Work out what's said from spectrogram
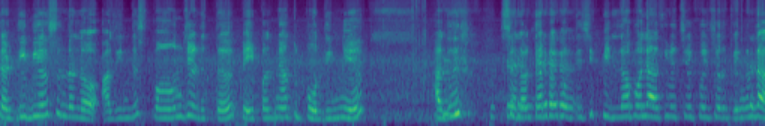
ടെഡി ബിയേഴ്സ് ഉണ്ടല്ലോ അതിന്റെ സ്പോഞ്ച് എടുത്ത് പേപ്പറിനകത്ത് പൊതിഞ്ഞ് അത് സെലോ ടേപ്പ് പൊട്ടിച്ച് പില്ലോ പോലെ ആക്കി വെച്ച് ചെറുക്കണ്ടാ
